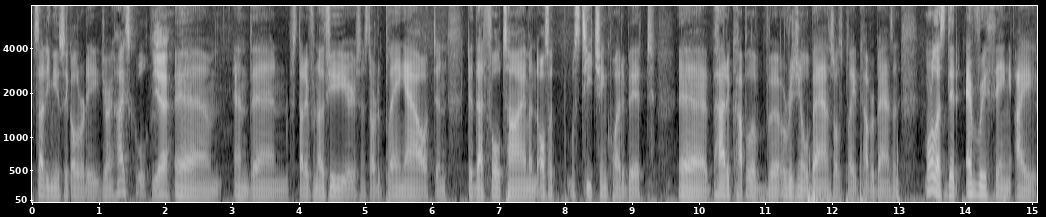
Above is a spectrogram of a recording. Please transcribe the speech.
study music already during high school Yeah. um, and then studied for another few years and started playing out and did that full time and also was teaching quite a bit uh, had a couple of uh, original bands also played cover bands and more or less did everything I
